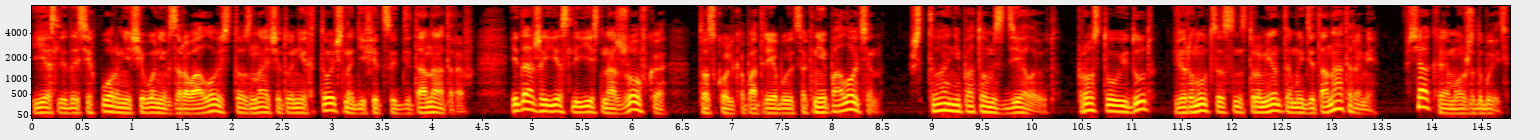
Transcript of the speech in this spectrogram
Если до сих пор ничего не взорвалось, то значит у них точно дефицит детонаторов. И даже если есть ножовка, то сколько потребуется к ней полотен? Что они потом сделают? Просто уйдут, вернутся с инструментом и детонаторами? Всякое может быть.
